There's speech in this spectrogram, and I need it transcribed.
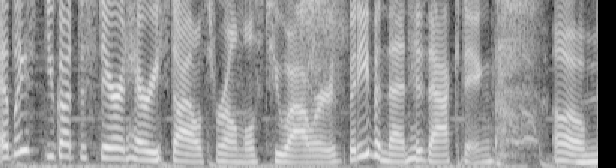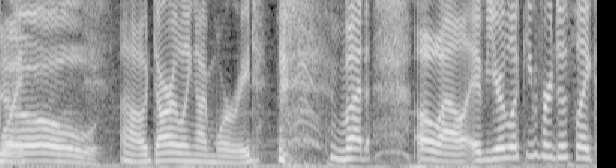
At least you got to stare at Harry Styles for almost two hours. But even then, his acting. Oh, boy. no. Oh, darling, I'm worried. but oh well, if you're looking for just like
